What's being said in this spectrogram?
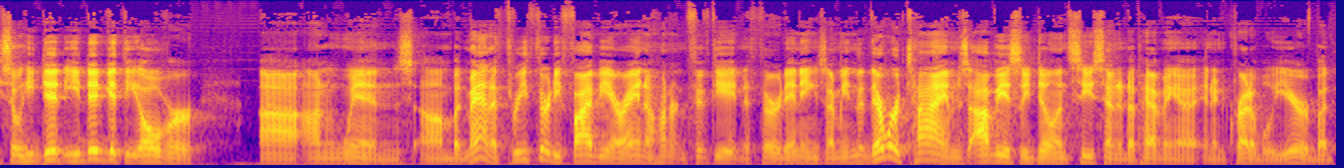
So he did he did get the over uh, on wins. Um, but man, a 3.35 ERA and 158 in the third innings. I mean, there were times. Obviously, Dylan Cease ended up having a, an incredible year, but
